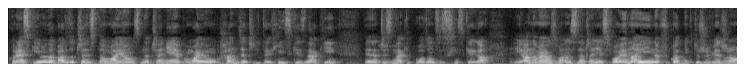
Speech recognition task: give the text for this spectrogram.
koreańskie imiona bardzo często mają znaczenie, bo mają hanja, czyli te chińskie znaki, e, znaczy znaki pochodzące z chińskiego i one mają znaczenie swoje, no i na przykład niektórzy wierzą,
